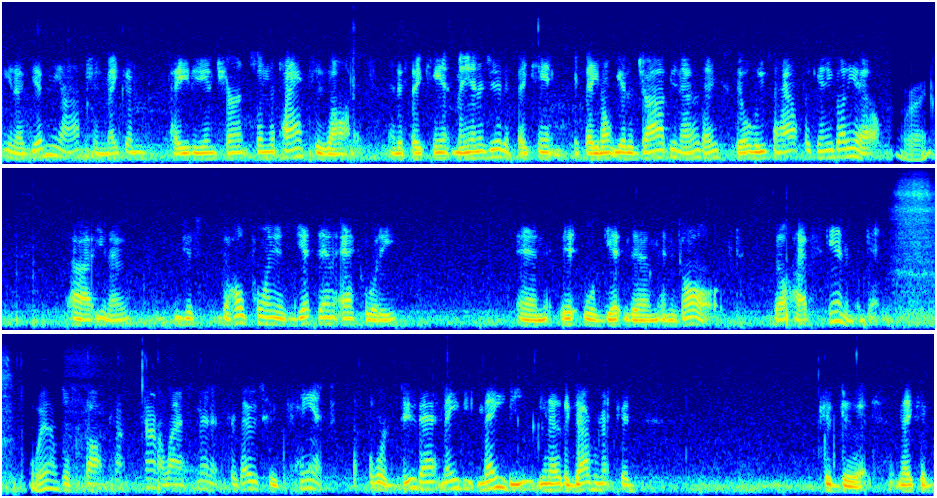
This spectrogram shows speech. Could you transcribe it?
you know, give them the option. Make them pay the insurance and the taxes on it. And if they can't manage it, if they can't, if they don't get a job, you know, they still lose the house like anybody else. Right. Uh, you know, just the whole point is get them equity, and it will get them involved. They'll have skin in the game. Well, just thought kind of last minute for those who can't afford to do that maybe maybe you know the government could could do it they could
